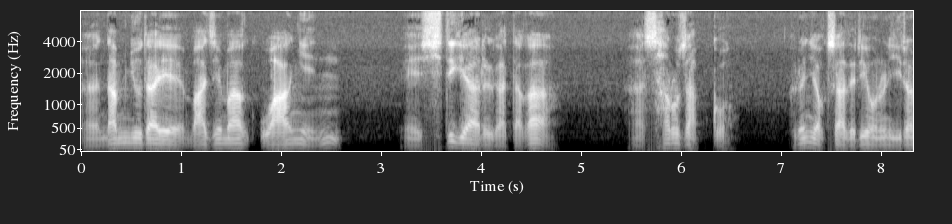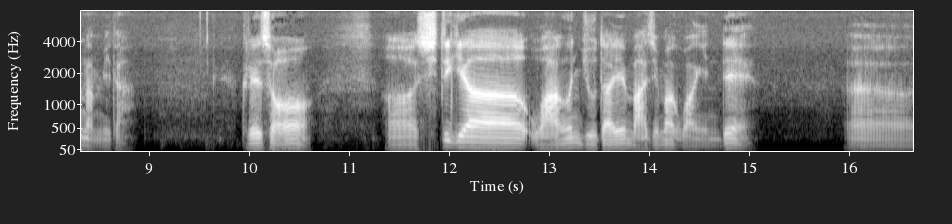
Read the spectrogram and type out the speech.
어, 남유다의 마지막 왕인 에, 시드기야를 갖다가 아, 사로잡고 그런 역사들이 오늘 일어납니다. 그래서 어, 시드기야 왕은 유다의 마지막 왕인데 어,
